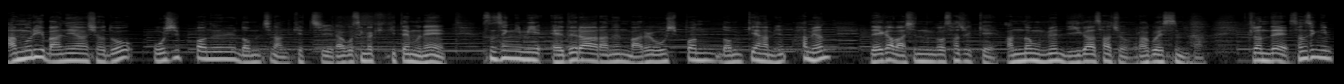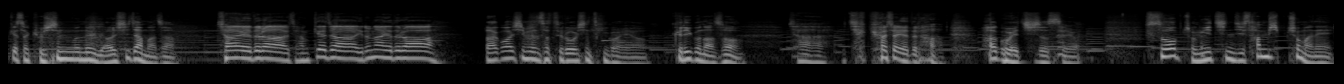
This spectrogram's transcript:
아무리 많이 하셔도 50번을 넘진 않겠지라고 생각했기 때문에 선생님이 애들아라는 말을 50번 넘게 하면, 하면 내가 맛있는 거 사줄게 안 넘으면 네가 사줘라고 했습니다. 그런데 선생님께서 교실 문을 여시자마자 자 얘들아 잠 깨자 일어나 얘들아. 라고 하시면서 들어오시는 거예요. 그리고 나서 자책 펴자 얘들아. 하고 외치셨어요. 수업 종이 친 지 30초 만에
